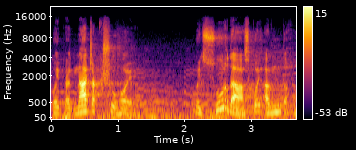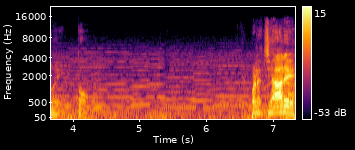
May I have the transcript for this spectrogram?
કોઈ પ્રજ્ઞાચક્ષુ હોય, કોઈ સૂરદાસ, કોઈ અંત હોય તો. પણ જ્યારે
